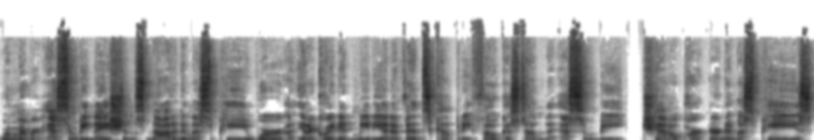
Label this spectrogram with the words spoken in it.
remember, SMB Nation's not an MSP. We're an integrated media and events company focused on the SMB channel partner and MSPs.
